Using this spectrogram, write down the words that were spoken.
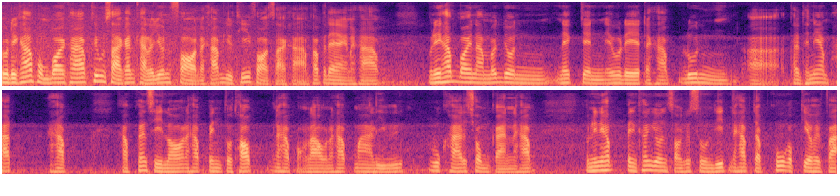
สวัสดีครับ ผมบอยครับ ที่ปรึกษาการขายรถยนต์ฟอร์ดนะครับ อยู่ที่ฟอร์ดสาขาพระประแดงนะครับ วันนี้ครับ บอยนำรถยนต์ Next Gen Everest นะครับ รุ่นไทเทเนียมพัทนะครับขับเคลื่อน4ล้อนะครับ เป็นตัวท็อปนะครับของเรานะครับ มารีวิวลูกค้าได้ชมกันนะครับ ตัวนี้นะครับ เป็นเครื่องยนต์ 2.0 ลิตรนะครับ จับคู่กับเกียร์ไฟฟ้า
